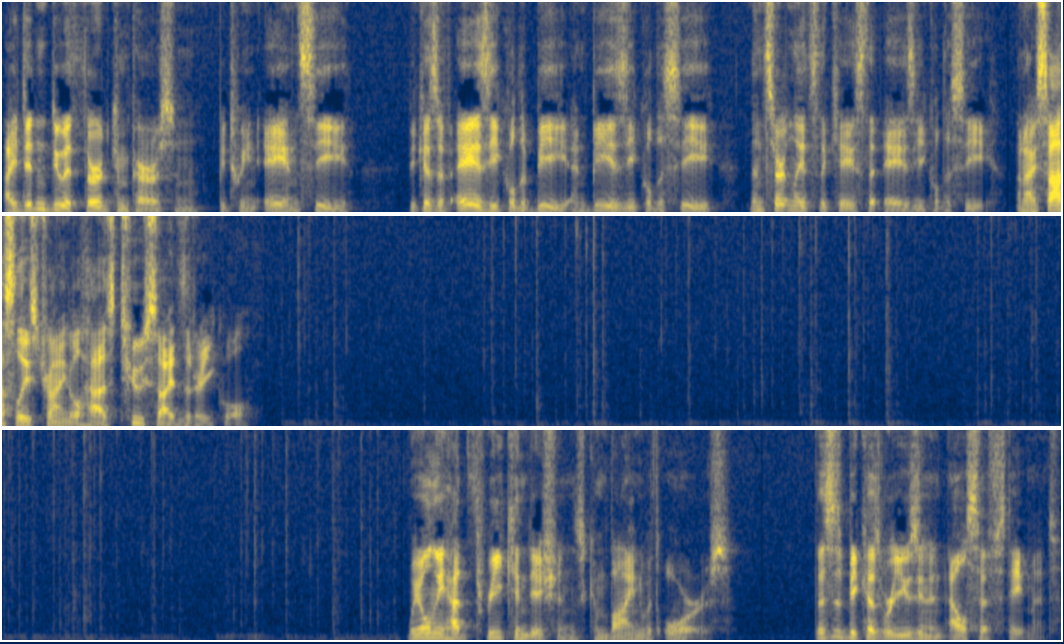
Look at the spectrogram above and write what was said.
I didn't do a third comparison between A and C because if A is equal to B and B is equal to C, then certainly it's the case that A is equal to C. An isosceles triangle has two sides that are equal. We only had three conditions combined with ORs. This is because we're using an else if statement.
